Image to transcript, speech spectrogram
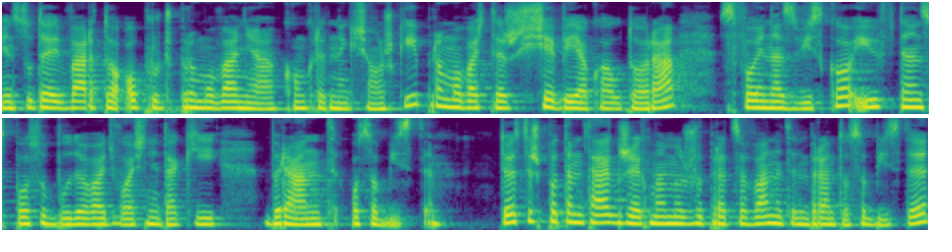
Więc tutaj warto oprócz promowania konkretnej książki, promować też siebie jako autora, swoje nazwisko i w ten sposób budować właśnie taki brand osobisty. To jest też potem tak, że jak mamy już wypracowany ten brand osobisty,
